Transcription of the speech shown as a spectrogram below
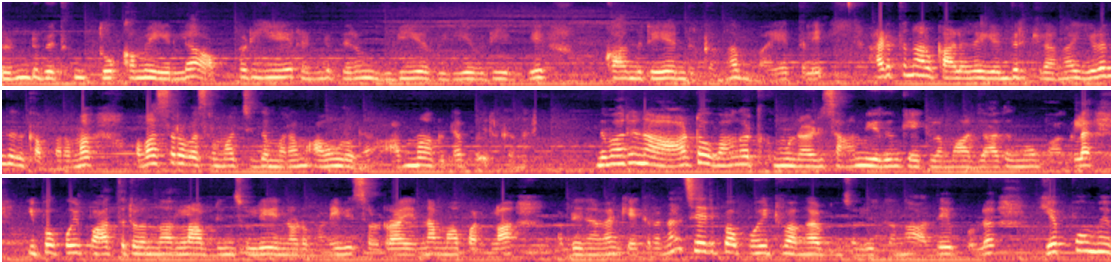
ரெண்டு பேத்துக்கும் தூக்கமே இல்லை. அப்படியே ரெண்டு பேரும் விடிய விடிய விடிய விடிய உட்காந்துட்டே இருந்திருக்காங்க பயத்திலே. அடுத்த நாள் காலையில் எழுந்திருக்கிறாங்க எழுந்ததுக்கு அப்புறமா அவசர அவசரமாக சிதம்பரம் அவங்களோட அம்மா கிட்ட போயிருக்காங்க. இந்த மாதிரி நான் ஆட்டோ வாங்குறதுக்கு முன்னாடி சாமி எதுவும் கேட்கலாமா ஜாதகமும் பார்க்கல. இப்போ போய் பார்த்துட்டு வந்தரலாம் அப்படின்னு சொல்லி என்னோட மனைவி சொல்கிறா என்னம்மா பண்ணலாம்? அப்படின்னு எல்லாம் கேட்குறாங்க சரிப்பா போயிட்டு வாங்க அப்படின்னு சொல்லியிருக்காங்க. அதே போல் எப்போவுமே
